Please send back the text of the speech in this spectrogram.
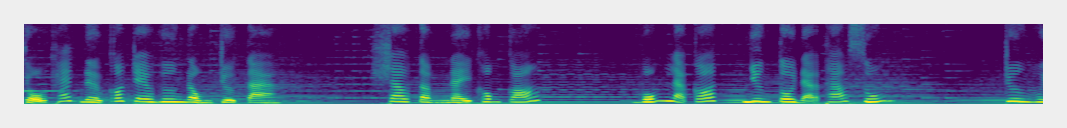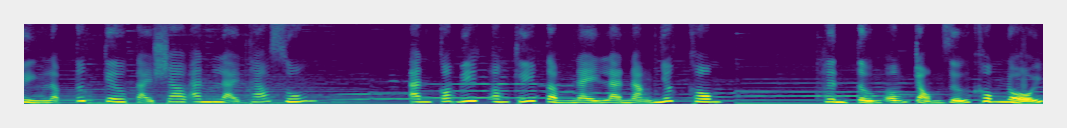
chỗ khác đều có treo gương đồng trừ tà. Sao tầm này không có? Vốn là có, Nhưng tôi đã tháo xuống. Trương Huyền lập tức kêu tại sao anh lại tháo xuống? Anh có biết âm khí tầm này là nặng nhất không? Hình tượng ổn trọng giữ không nổi.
